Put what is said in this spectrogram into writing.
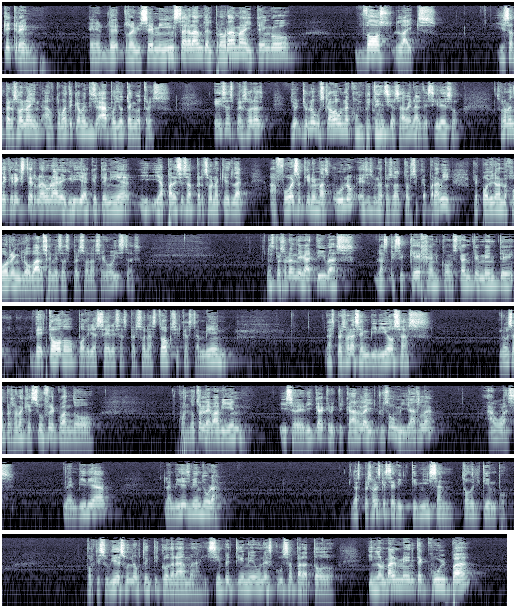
¿Qué creen? Eh, revisé mi Instagram del programa y tengo dos likes. Y esa persona automáticamente dice, ah, pues yo tengo tres. Esas personas, yo, yo no buscaba una competencia, ¿saben? Al decir eso. Solamente quería externar una alegría que tenía y, aparece esa persona que es la, a fuerza tiene más uno, esa es una persona tóxica para mí, que podría a lo mejor englobarse en esas personas egoístas. Las personas negativas, las que se quejan constantemente de todo, podría ser esas personas tóxicas también. Las personas envidiosas, ¿no? Esa persona que sufre cuando, cuando otro le va bien y se dedica a criticarla, incluso a humillarla, aguas. La envidia, la envidia es bien dura. Las personas que se victimizan todo el tiempo, porque su vida es un auténtico drama y siempre tiene una excusa para todo. Y normalmente culpa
